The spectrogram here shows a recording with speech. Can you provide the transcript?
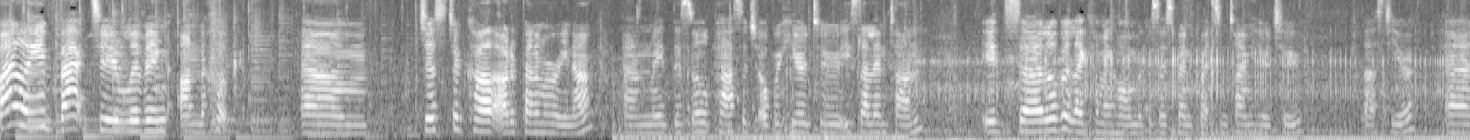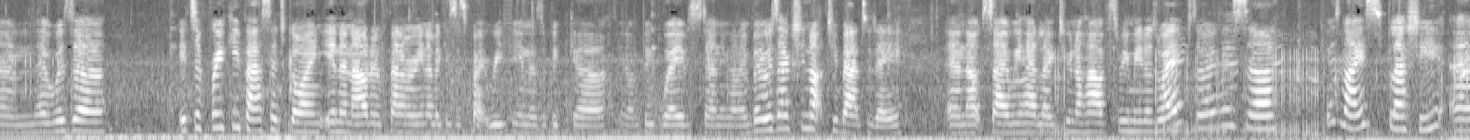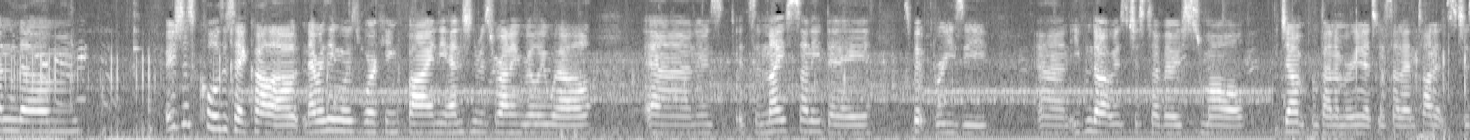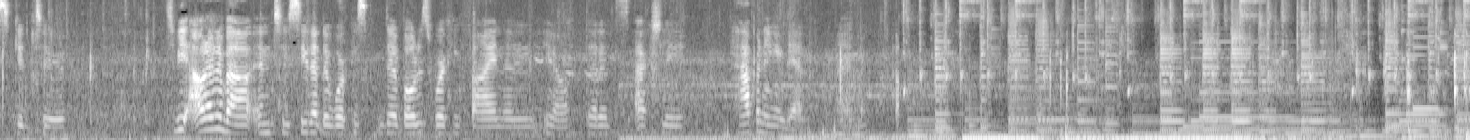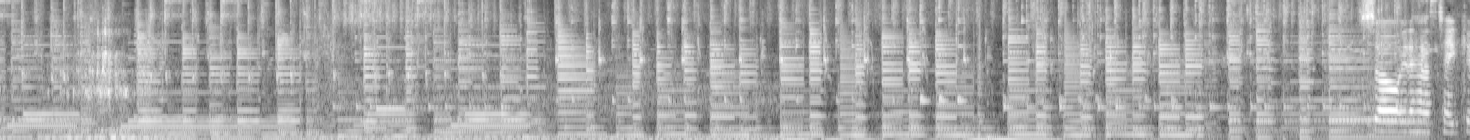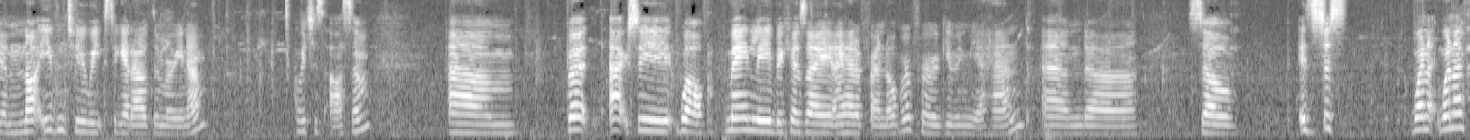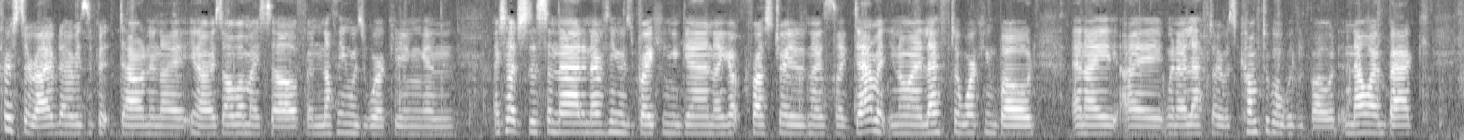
finally back to living on the hook. Um, just took Karl out of Panamarina and made this little passage over here to Isla Linton. It's a little bit like coming home because I spent quite some time here too last year. And it was a it's a freaky passage going in and out of Panamarina because it's quite reefy and there's a big uh, you know big waves standing on it. But it was actually not too bad today. And outside we had like two and a half, three meters wave, so it was uh, it was nice, splashy, and um, it was just cool to take Karl out. And everything was working fine. The engine was running really well, and it was it's a nice sunny day. It's a bit breezy, and even though it was just a very small jump from Panamarina to San Antonio, it's just good to to be out and about and to see that the work is the boat is working fine and you know that it's actually happening again. So it has taken not even two weeks to get out of the marina, which is awesome. Um, but actually, well, mainly because I, I, had a friend over for giving me a hand, and uh, so it's just when when I first arrived, I was a bit down, and I you know I was all by myself, and nothing was working, and I touched this and that, and everything was breaking again. I got frustrated, and I was like, damn it, you know, I left a working boat and I, I when I left I was comfortable with the boat. And now I'm back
